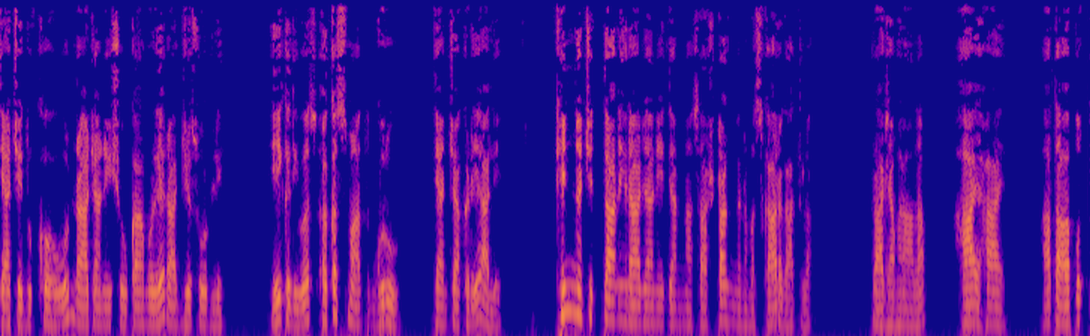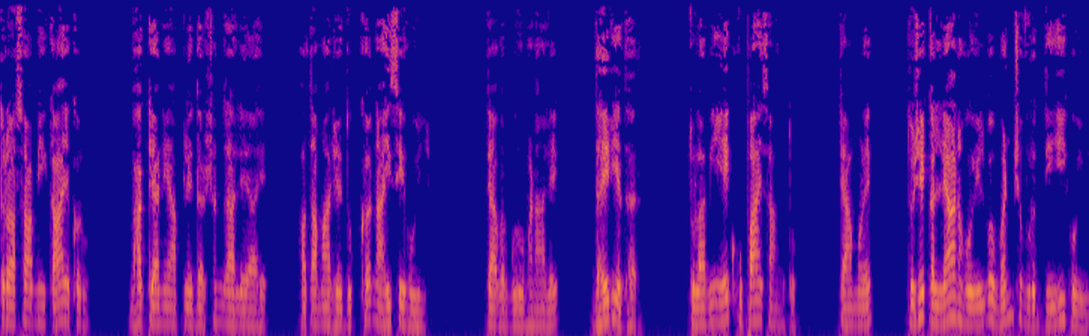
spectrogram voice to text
त्याचे दुःख होऊन राजाने शोकामुळे राज्य सोडले. एक दिवस अकस्मात गुरु त्यांच्याकडे आले. खिन्न चित्ताने राजाने त्यांना साष्टांग नमस्कार घातला. राजा म्हणाला हाय हाय आता अपुत्र असा मी काय करू? भाग्याने आपले दर्शन झाले आहे आता माझे दुःख नाहीसे होईल. त्यावर गुरु म्हणाले धैर्य धर तुला मी एक उपाय सांगतो त्यामुळे तुझे कल्याण होईल व वंशवृद्धीही होईल.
